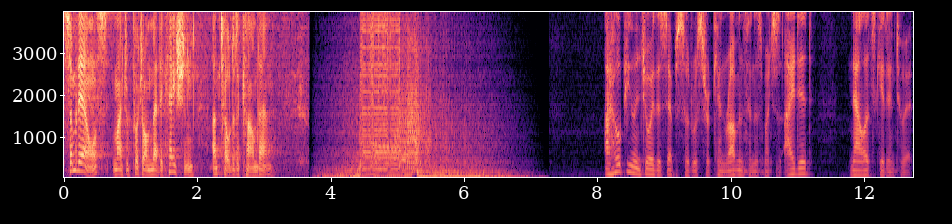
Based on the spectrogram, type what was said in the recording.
Somebody else might have put her on medication and told her to calm down. I hope you enjoyed this episode with Sir Ken Robinson as much as I did. Now let's get into it.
